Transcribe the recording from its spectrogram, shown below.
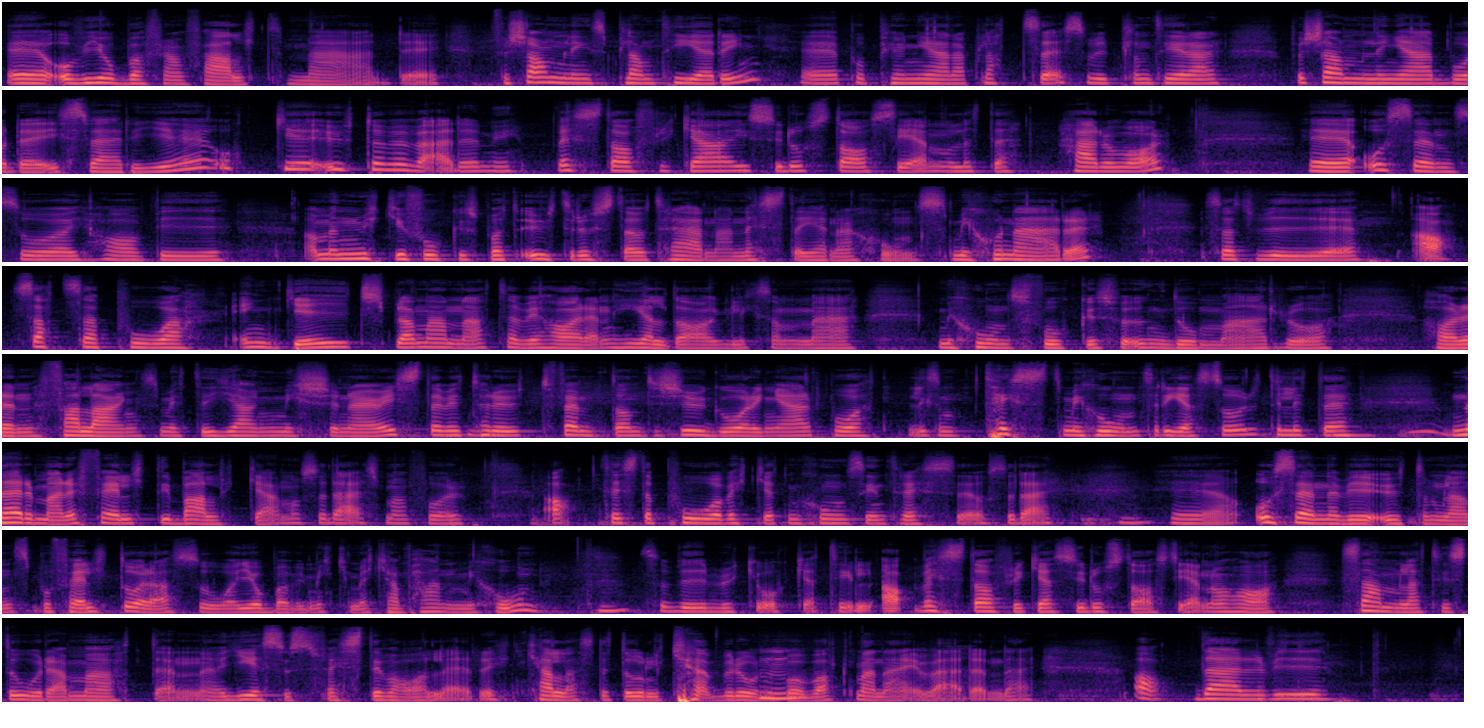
Eh, och vi jobbar framförallt med eh, församlingsplantering eh, på pionjära platser. Så vi planterar församlingar både i Sverige och eh, utöver världen. I Västafrika, i Sydostasien och lite här och var. Och sen så har vi ja, men mycket fokus på att utrusta och träna nästa generations missionärer. Så att vi eh, ja, satsar på Engage bland annat där vi har en hel dag liksom med missionsfokus för ungdomar och har en falang som heter Young Missionaries där vi tar ut 15 till 20-åringar på liksom, testmissionsresor till lite mm. närmare fält i Balkan och sådär så man får ja, testa på och väcka ett missionsintresse och sådär. Mm. Eh, och sen när vi är utomlands på fält då, då så jobbar vi mycket med kampanjmission. Mm. Så vi brukar åka till ja, Västafrika, Sydostasien och ha samlat till stora möten, Jesusfestivaler kallas lite olika beroende mm. på vart man är i världen. Där, ja, där vi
